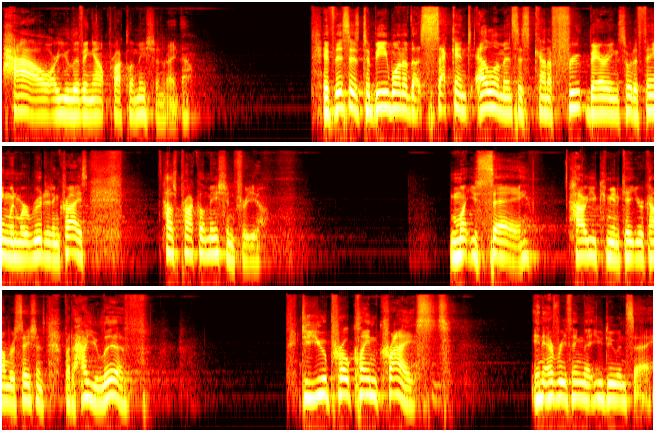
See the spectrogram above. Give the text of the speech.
How are you living out proclamation right now? If this is to be one of the second elements, this kind of fruit bearing sort of thing when we're rooted in Christ, how's proclamation for you? What you say, how you communicate your conversations, but how you live. Do you proclaim Christ in everything that you do and say?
